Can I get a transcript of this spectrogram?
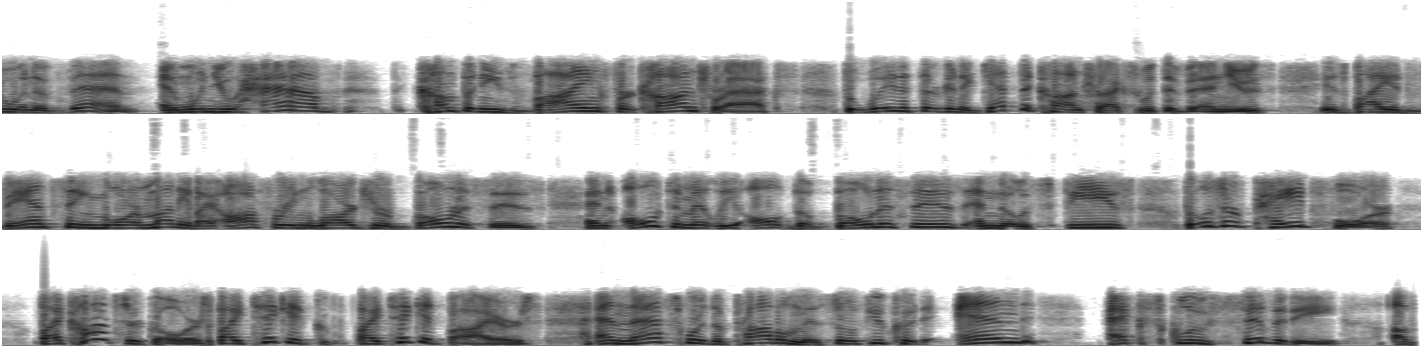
to an event. And when you have companies vying for contracts, the way that they're going to get the contracts with the venues is by advancing more money, by offering larger bonuses, and ultimately all the bonuses and those fees, those are paid for by concert goers, by ticket by ticket buyers, and that's where the problem is. So if you could end exclusivity of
